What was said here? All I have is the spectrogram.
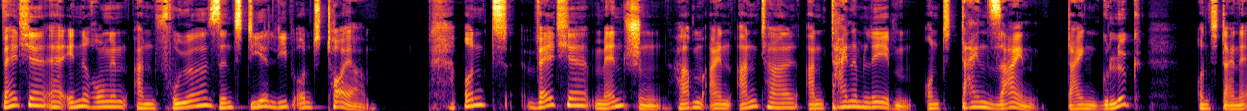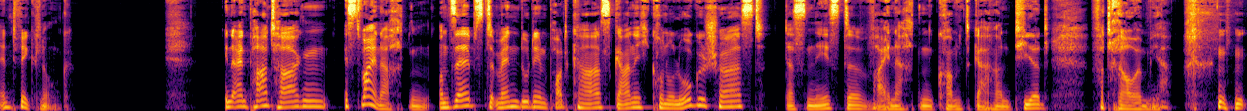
Welche Erinnerungen an früher sind dir lieb und teuer? Und welche Menschen haben einen Anteil an deinem Leben und dein Sein, dein Glück und deine Entwicklung? In ein paar Tagen ist Weihnachten und selbst wenn du den Podcast gar nicht chronologisch hörst, das nächste Weihnachten kommt garantiert. Vertraue mir.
